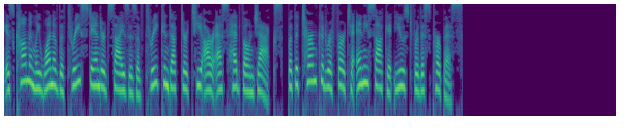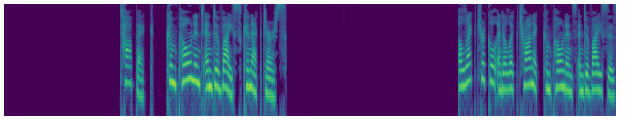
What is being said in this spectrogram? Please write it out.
is commonly one of the three standard sizes of three-conductor TRS headphone jacks, but the term could refer to any socket used for this purpose. Topic. Component and device connectors Electrical and electronic components and devices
